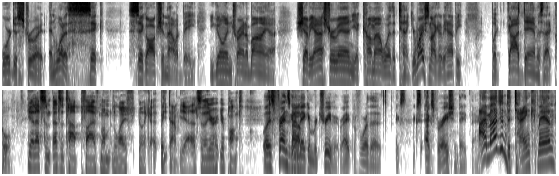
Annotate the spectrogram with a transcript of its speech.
or destroyed. And what a sick, sick auction that would be. You go in trying to buy a Chevy Astrovan, you come out with a tank. Your wife's not going to be happy, but goddamn, is that cool? yeah, that's a, that's a top five moment in life. You're like uh, Big time. Yeah, that's uh, you're you're pumped. Well, his friend's Uh, gonna make him retrieve it right before the. ex- ex- expiration date there. I imagine the tank man,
